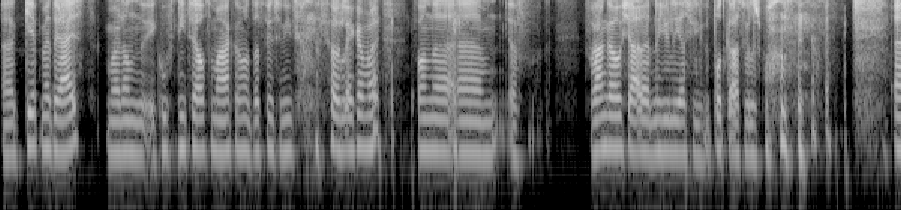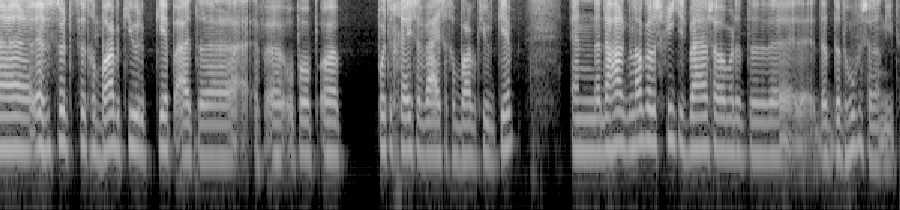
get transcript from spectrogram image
eh, kip met rijst. Maar dan, ik hoef het niet zelf te maken, want dat vindt ze niet zo lekker. Maar van Franco, shout-out naar jullie als jullie de podcast willen sponsoren. Er is een soort, soort kip uit, op, op eh, Portugese wijze gebarbecuede kip. En eh, daar haal ik dan ook wel eens frietjes bij of zo, maar dat, eh, dat, dat hoeven ze dan niet.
